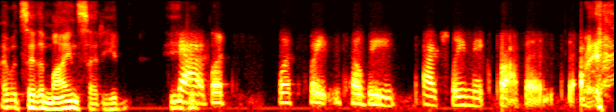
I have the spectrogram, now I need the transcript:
i would say the mindset he'd he yeah. Let's let's wait until we actually make profit. So. Right.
